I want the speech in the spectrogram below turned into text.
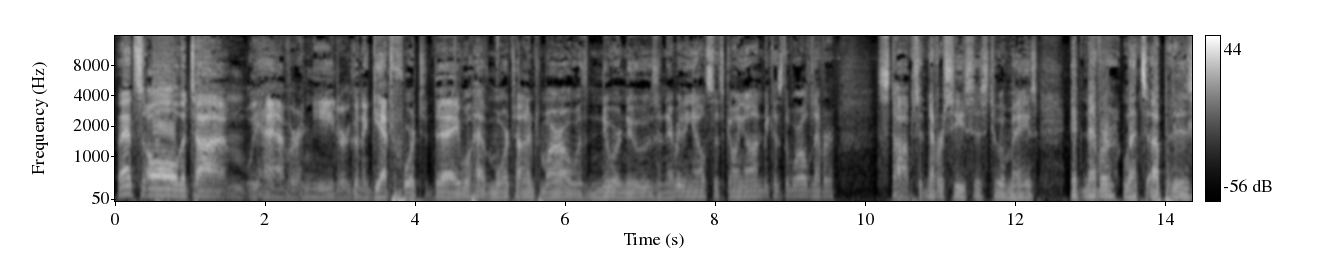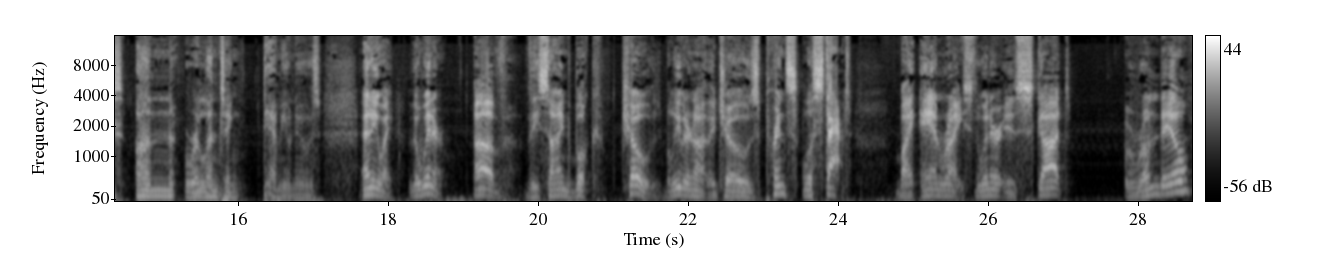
That's all the time we have or need or going to get for today. We'll have more time tomorrow with newer news and everything else that's going on because the world never stops. It never ceases to amaze. It never lets up. It is unrelenting. Damn you, news. Anyway, the winner of the signed book chose, believe it or not, they chose Prince Lestat by Anne Rice. The winner is Scott Rundale.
